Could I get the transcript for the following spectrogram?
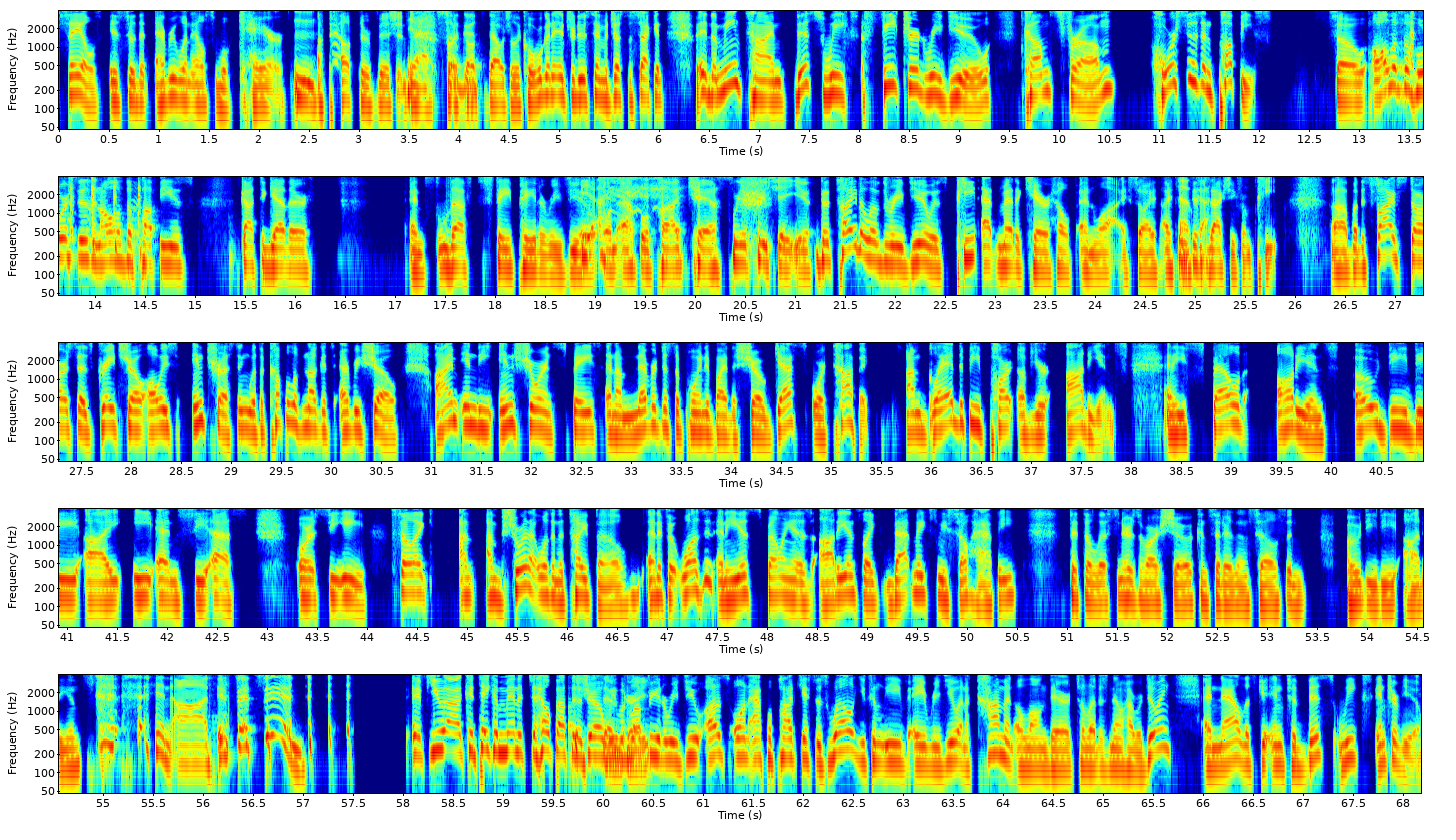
is so that everyone else will care Mm. about their vision. yeah, So, so I good. thought that, that was really cool. We're going to introduce him in just a second. In the meantime, this week's featured review comes from horses and puppies. So all of the horses and all of the puppies got together and left Stay Paid a review Yeah. on Apple Podcasts. We appreciate you. The title of the review is Pete at Medicare Help NY. So I, I think this is actually from Pete. Uh, but it's five stars, says great show, always interesting with a couple of nuggets every show. I'm in the insurance space and I'm never disappointed by the show guests or topic. I'm glad to be part of your audience. And he spelled audience O D D I E N C S or C E. So like I'm, I'm sure that wasn't a typo. And if it wasn't, and he is spelling it as audience, like that makes me so happy that the listeners of our show consider themselves an ODD audience. and odd. It fits in. If you uh, could take a minute to help out the That's show, so we would love for you to review us on Apple Podcasts as well. You can leave a review and a comment along there to let us know how we're doing. And now let's get into this week's interview.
